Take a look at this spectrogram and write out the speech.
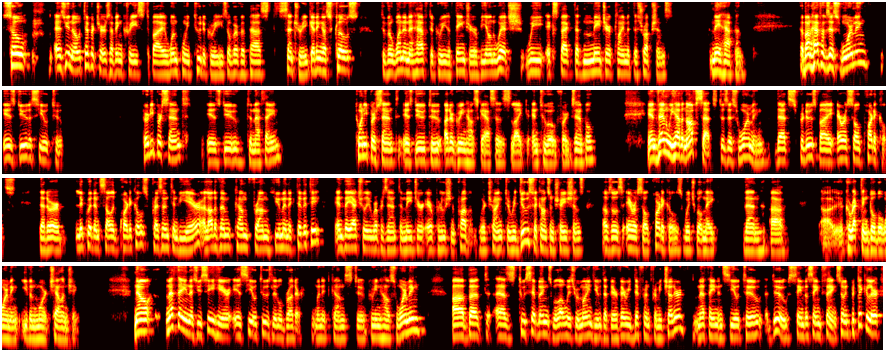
So, as you know, temperatures have increased by 1.2 degrees over the past century, getting us close to the one and a half degrees of danger beyond which we expect that major climate disruptions may happen. About half of this warming is due to CO2. 30% is due to methane. 20% is due to other greenhouse gases like N2O, for example. And then we have an offset to this warming that's produced by aerosol particles that are liquid and solid particles present in the air. A lot of them come from human activity, and they actually represent a major air pollution problem. We're trying to reduce the concentrations of those aerosol particles, which will make then uh, uh, correcting global warming even more challenging. Now, methane, as you see here, is CO2's little brother when it comes to greenhouse warming. Uh, but as two siblings will always remind you that they're very different from each other, methane and CO2 do same the same thing. So in particular,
